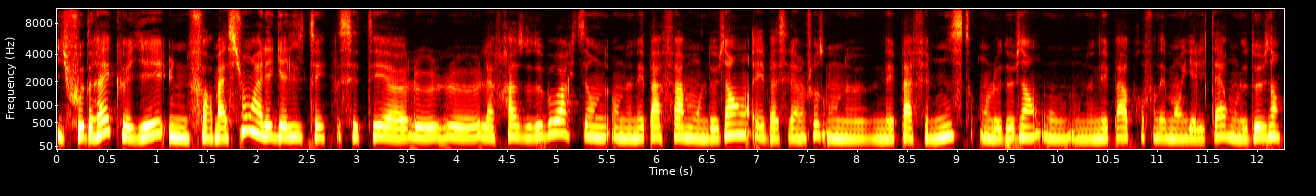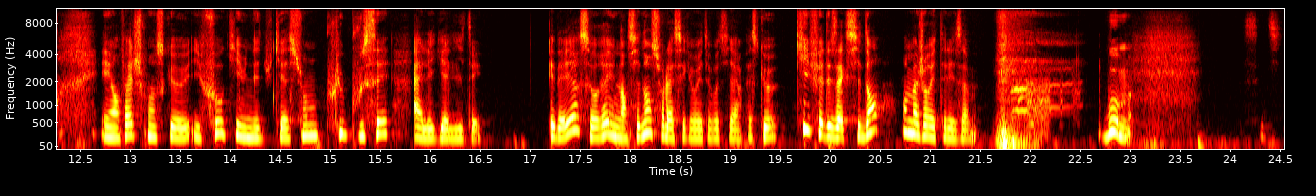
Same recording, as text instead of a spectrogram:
il faudrait qu'il y ait une formation à l'égalité. C'était euh, le, la phrase de De Beauvoir qui disait on, ne naît pas femme, on le devient. Et ben c'est la même chose. On ne naît pas féministe, on le devient. On, on ne naît pas profondément égalitaire, on le devient. Et en fait, je pense qu'il faut qu'il y ait une éducation plus poussée à l'égalité. Et d'ailleurs, ça aurait une incidence sur la sécurité routière parce que qui fait des accidents? En majorité les hommes. Boum. C'est dit.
